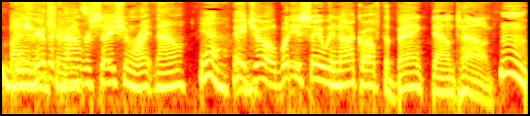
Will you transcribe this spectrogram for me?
can you hear the conversation right now? Yeah. Hey, Joel, what do you say we knock off the bank downtown? Hmm.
